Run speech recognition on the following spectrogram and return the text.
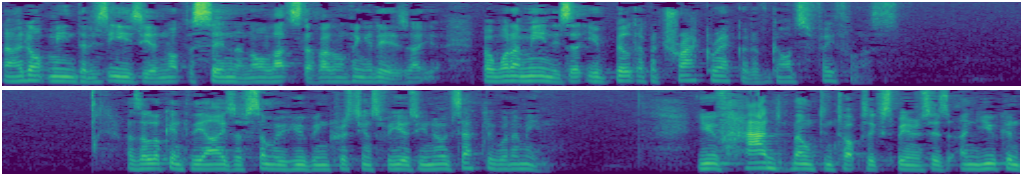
Now, I don't mean that it's easier not to sin and all that stuff. I don't think it is. But what I mean is that you've built up a track record of God's faithfulness. As I look into the eyes of some of you who've been Christians for years, you know exactly what I mean. You've had mountaintop experiences and you can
